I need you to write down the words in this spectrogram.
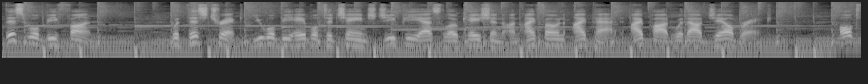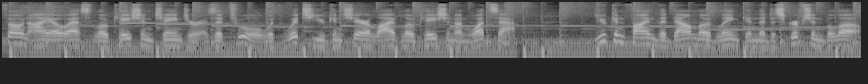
This will be fun. With this trick, you will be able to change GPS location on iPhone, iPad, iPod without jailbreak. UltFone iOS Location Changer is a tool with which you can share live location on WhatsApp. You can find the download link in the description below.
